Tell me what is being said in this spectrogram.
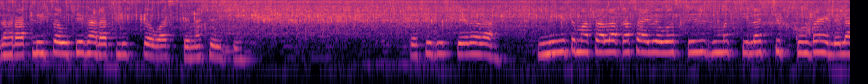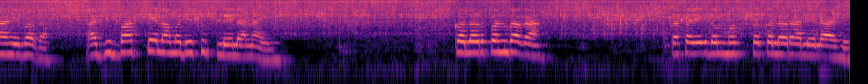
घरातली चवती घरातलीच चव असते ना शेवटी. कशी दिसते बघा. मीठ मसाला कसा आहे व्यवस्थित मच्छीला चिपकून राहिलेला आहे बघा. अजिबात तेलामध्ये सुटलेला नाही. कलर पण बघा. कसा एकदम मस्त कलर आलेला आहे.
